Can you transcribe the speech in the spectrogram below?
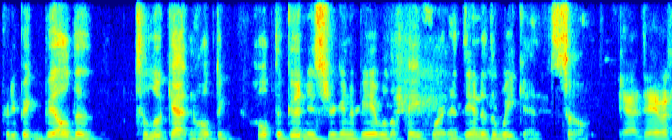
pretty big bill to to look at and hope to hope the goodness you're going to be able to pay for it at the end of the weekend. So, yeah, David.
